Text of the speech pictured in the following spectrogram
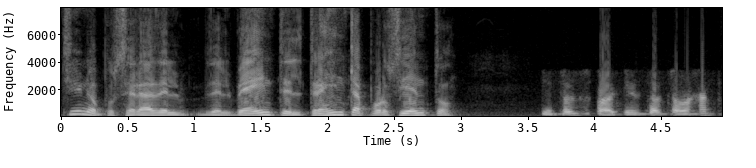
Sí, no, pues será del, del 20, el 30%. ¿Y entonces para quién estás trabajando?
